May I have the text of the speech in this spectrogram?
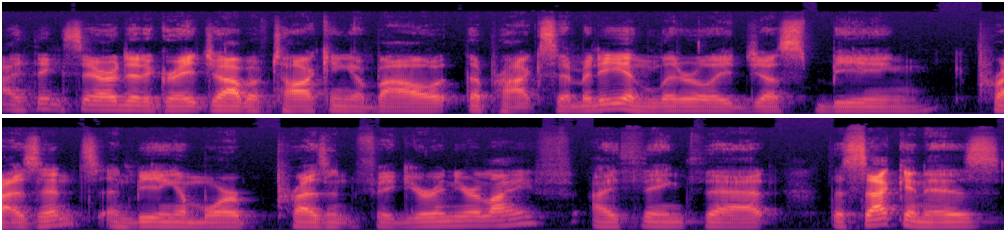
I think sarah did a great job of talking about the proximity and literally just being present and being a more present figure in your life. I think that the second is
